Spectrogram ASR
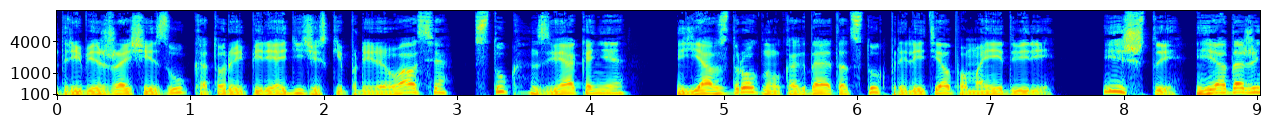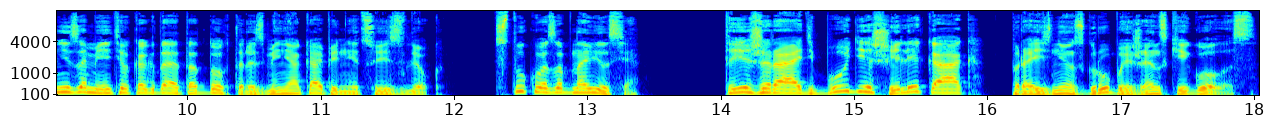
Дребезжащий звук, который периодически прерывался, стук, звяканье, я вздрогнул, когда этот стук прилетел по моей двери. Ишь ты, я даже не заметил, когда этот доктор из меня капельницу извлек. Стук возобновился. «Ты жрать будешь или как?» произнес грубый женский голос.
